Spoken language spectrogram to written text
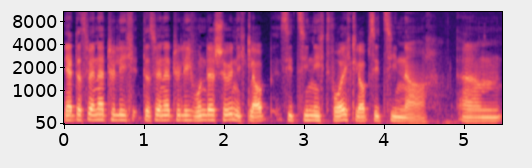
Ja, das wäre natürlich, das natürlich wunderschön. Ich glaube, sie ziehen nicht vor, ich glaube, sie ziehen nach. Ähm,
